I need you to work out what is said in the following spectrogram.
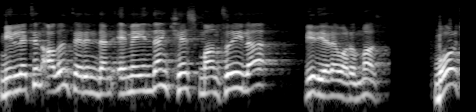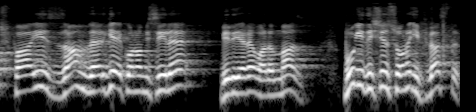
Milletin alın terinden, emeğinden kes mantığıyla bir yere varılmaz. Borç, faiz, zam, vergi ekonomisiyle bir yere varılmaz. Bu gidişin sonu iflastır.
